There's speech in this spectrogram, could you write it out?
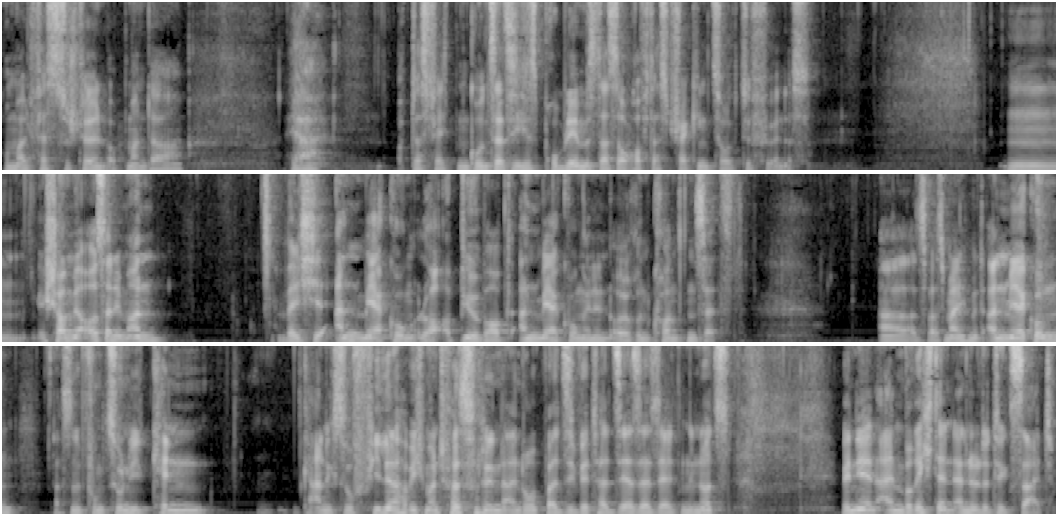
um mal festzustellen, ob man da, ja, ob das vielleicht ein grundsätzliches Problem ist, das auch auf das Tracking zurückzuführen ist. Ich schaue mir außerdem an, welche Anmerkungen oder ob ihr überhaupt Anmerkungen in euren Konten setzt. Also was meine ich mit Anmerkungen? Das ist eine Funktion, die kennen gar nicht so viele, habe ich manchmal so den Eindruck, weil sie wird halt sehr, sehr selten genutzt. Wenn ihr in einem Bericht in Analytics seid,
